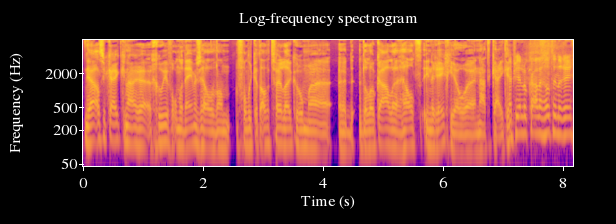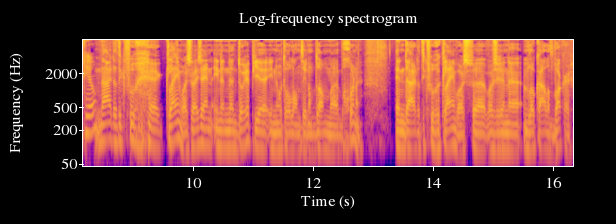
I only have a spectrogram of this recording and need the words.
Ja, als ik kijk naar eh, groeien van ondernemershelden, dan vond ik het altijd veel leuker om de, de lokale held in de regio eh na te kijken. Heb je een lokale held in de regio? Nou, dat ik vroeger klein was. Wij zijn in een dorpje in Noord-Holland, in Opdam, eh, begonnen. En daar dat ik vroeger klein was, eh, was er een, een lokale bakker.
